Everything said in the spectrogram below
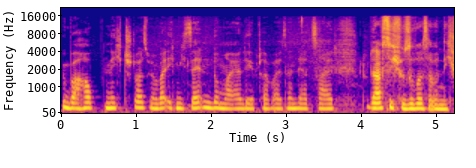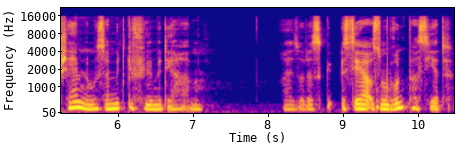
überhaupt nicht stolz bin, weil ich mich selten dummer erlebt habe als in der Zeit. Du darfst dich für sowas aber nicht schämen. Du musst ja Mitgefühl mit dir haben. Also das ist dir ja aus dem Grund passiert.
